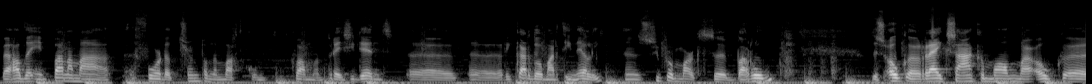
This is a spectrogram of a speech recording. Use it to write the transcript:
We hadden in Panama, eh, voordat Trump aan de macht komt, kwam een president, eh, Ricardo Martinelli, een supermarktbaron. Dus ook een rijk zakenman, maar ook eh,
